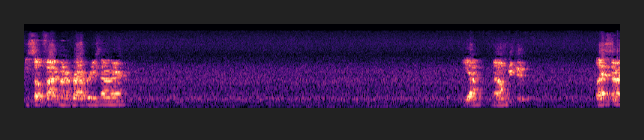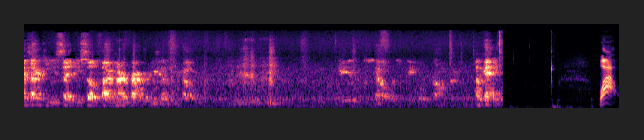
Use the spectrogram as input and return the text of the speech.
You sold 500 properties down there? Yeah? No, No? we didn't. Last time I talked to you, you said you sold 500 properties down there. sell, we didn't sell a single property. Okay. Wow,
